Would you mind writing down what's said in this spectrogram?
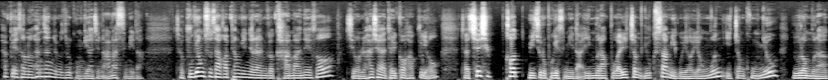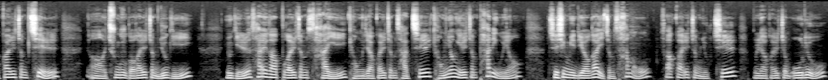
학교에서는 환산 점수를 공개하지는 않았습니다. 자, 국영수사가 평균이라는 거 감안해서 지원을 하셔야 될 것 같고요. 자, 70컷 위주로 보겠습니다. 인문학부가 1.63이고요. 영문 2.06, 유럽문학과 1.7, 어, 중국어가 1.62, 61, 사회과학부가 1.42, 경제학과 1.47, 경영이 1.8이고요. 지식미디어가 2.35, 수학과 1.67, 물리학과 1.56,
